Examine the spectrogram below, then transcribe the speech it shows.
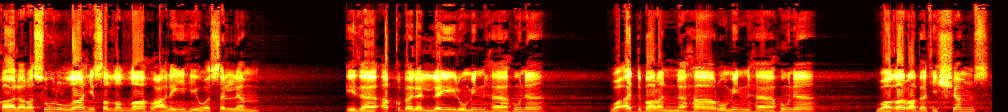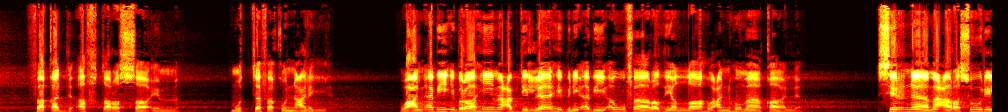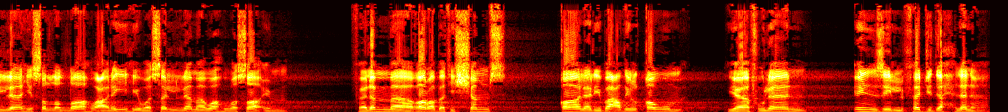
قال رسول الله صلى الله عليه وسلم إذا أقبل الليل منها هنا وأدبر النهار منها هنا وغربت الشمس فقد أفطر الصائم. متفق عليه. وعن أبي إبراهيم عبد الله بن أبي أوفى رضي الله عنهما قال سرنا مع رسول الله صلى الله عليه وسلم وهو صائم. فلما غربت الشمس قال لبعض القوم يا فلان انزل فاجدح لنا.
